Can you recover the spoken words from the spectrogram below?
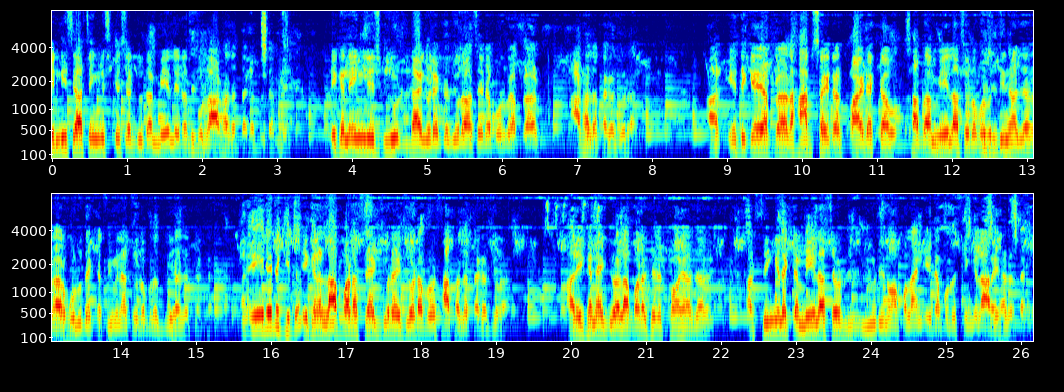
এর নিচে আছে ইংলিশ কেস্টের দুটা মেল এটা পড়বে আট হাজার টাকা দুটা মেল এখানে ইংলিশ ডাইলুট একটা জোড়া আছে এটা পড়বে আপনার আট হাজার টাকা জোড়া। আর এদিকে আপনার হাফ সাইড আর পাইড একটা সাদা মেল আছে ওটা পড়বে তিন হাজার আর হলুদ একটা ফিমেল আছে ওটা পড়বে দুই হাজার টাকা। এখানে লাভবার আছে এক জোড়া এই জোড়াটা পড়বে সাত হাজার টাকা জোড়া। আর এখানে এক জোড়া লাভবার আছে এটা ছয় হাজার। আর সিঙ্গেল একটা মেল আছে লুটিনো আপালাইন এটা পড়বে সিঙ্গেল আড়াই হাজার টাকা।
